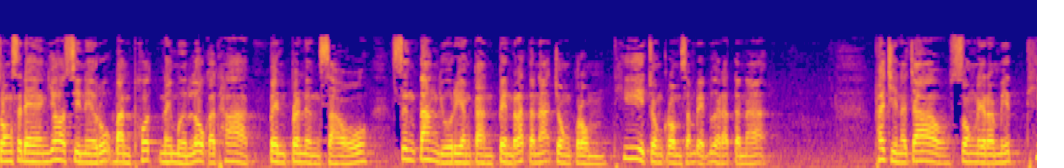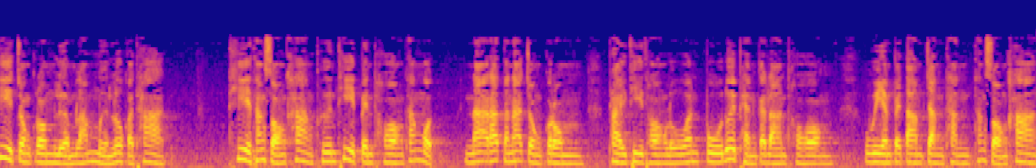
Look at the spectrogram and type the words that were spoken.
ทรงแสดงยอดสิเนรุบันพศในหมื่นโลกธาตุเป็นประหนึ่งเสา ซึ่งตั้งอยู่เรียงกันเป็นรัตนะจงกรมที่จงกรมสำเร็จด้วยรัตนะ พระจินเจ้าทรงเนรมิตที่จงกรมเหลื่อมล้ำหมื่นโลกธาตุที่ทั้งสองข้างพื้นที่เป็นทองทั้งหมดณรัตนะจงกรมไพรทีทองล้วนปูด้วยแผ่นกระดานทอง เวียนไปตามจันทันทั้งสองข้าง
